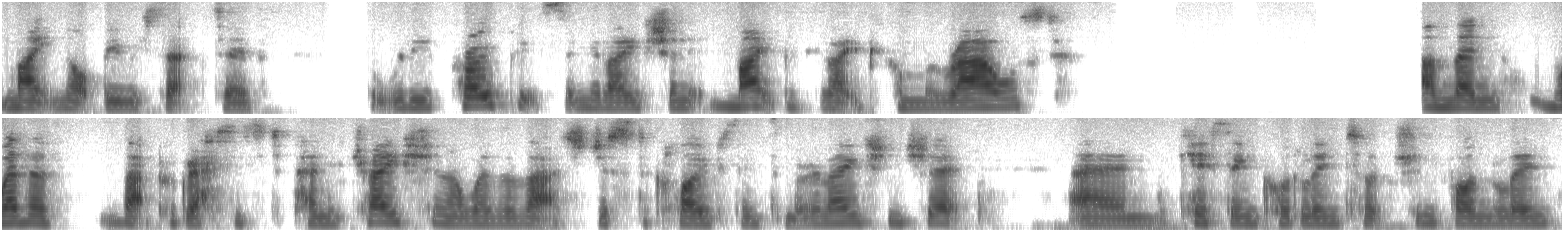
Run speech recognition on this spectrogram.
might not be receptive. But with the appropriate stimulation, it might be that you become aroused. And then whether that progresses to penetration or whether that's just a close, intimate relationship, um, kissing, cuddling, touching, fondling,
